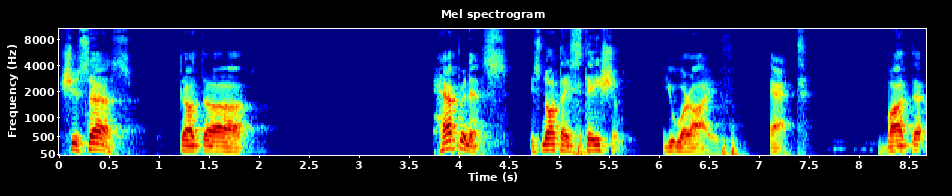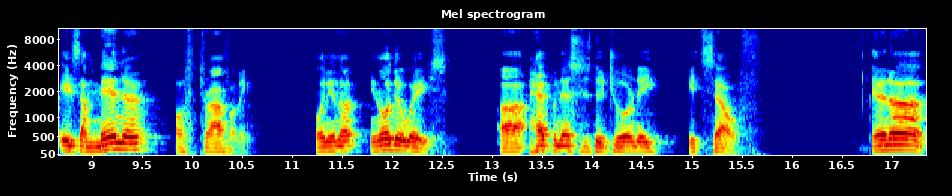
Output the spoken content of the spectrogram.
She says that uh, happiness is not a station you arrive at, but is a manner of traveling. Or in, a, in other ways, uh, happiness is the journey itself. And uh,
